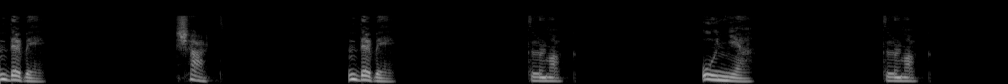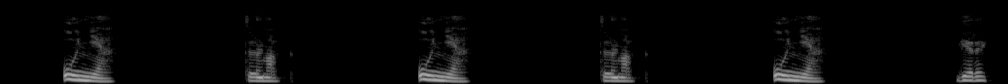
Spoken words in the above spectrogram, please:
Debe. şart Debe. tırnak Uña. tırnak Uña. tırnak Uña. Tırnak Uña. gerek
